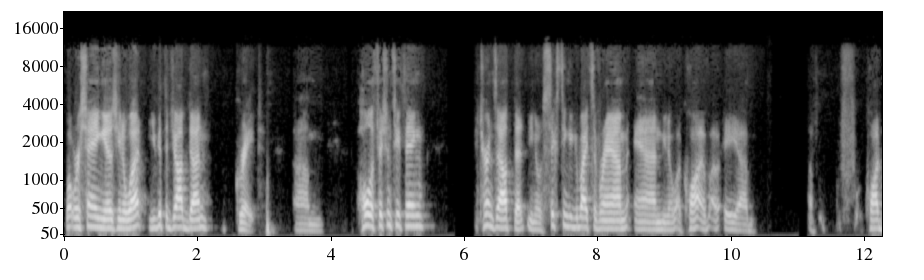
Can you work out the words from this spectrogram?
what we're saying is, you know what, you get the job done, great. Um, whole efficiency thing. It turns out that you know, 16 gigabytes of RAM and you know, a quad, a, a, um, a quad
